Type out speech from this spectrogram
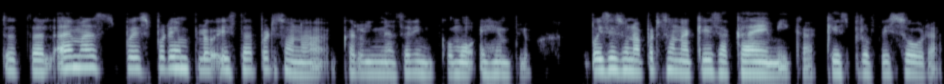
Total. Además, pues, por ejemplo, esta persona, Carolina Sarim, como ejemplo, pues es una persona que es académica, que es profesora,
